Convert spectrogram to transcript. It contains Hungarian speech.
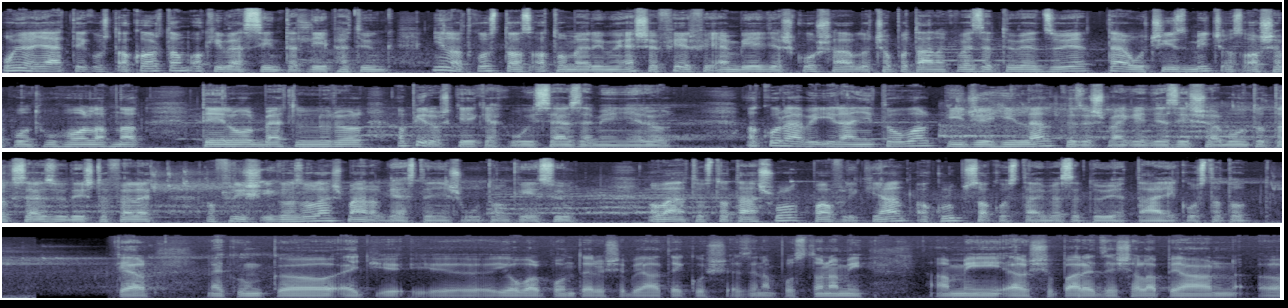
Olyan játékost akartam, akivel szintet léphetünk, nyilatkozta az atomerőmű ese férfi NB1-es kosárlabda csapatának vezetőedzője Teo Csizmics az ase.hu honlapnak Taylor Battle-ről, a piros-kékek új szerzeményéről. A korábbi irányítóval, PJ Hillel közös megegyezéssel bontottak szerződést a felek, a friss igazolás már a gesztenyes úton készül. A változtatásról Pavlik Ján, a klub szakosztály vezetője tájékoztatott. Kell nekünk egy jóval pont erősebb játékos ezen a poszton, ami, ami első pár edzés alapján uh,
